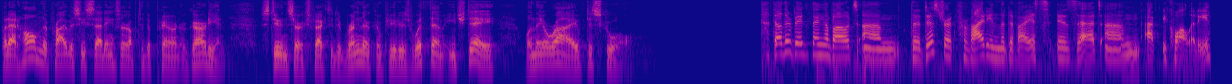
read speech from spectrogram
but at home the privacy settings are up to the parent or guardian. Students are expected to bring their computers with them each day when they arrive to school. The other big thing about um, the district providing the device is that um, equality.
